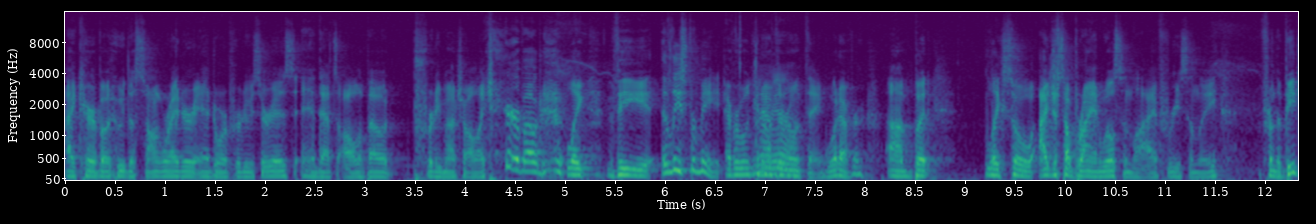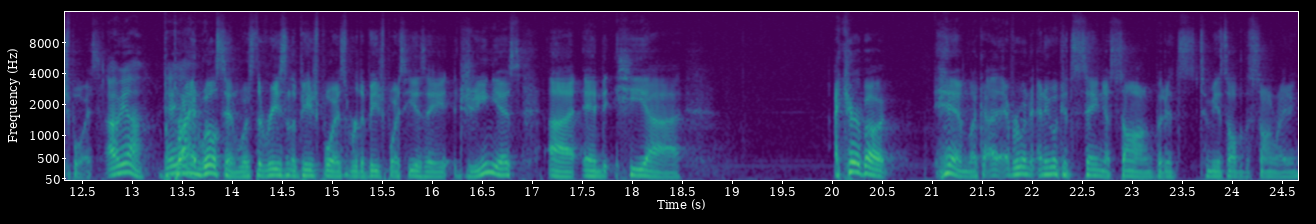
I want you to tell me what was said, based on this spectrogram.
I care about who the songwriter and or producer is, and that's all about pretty much all I care about. Like the at least for me, everyone can No, have their own thing, whatever. Um, but like so, I just saw Brian Wilson live recently from the Beach Boys. oh yeah But Yeah, Brian yeah. Wilson was the reason the Beach Boys were the Beach Boys. He is a genius, uh, and he. Uh, I care about him. Like everyone, anyone could sing a song, but it's to me, it's all about the songwriting.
